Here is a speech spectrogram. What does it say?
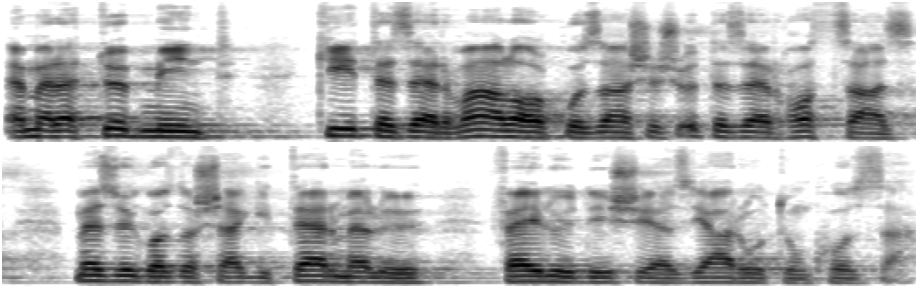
Emellett több mint 2000 vállalkozás és 5600 mezőgazdasági termelő fejlődéséhez járultunk hozzá.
